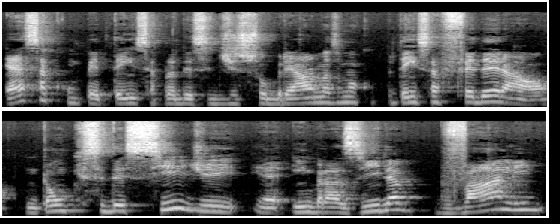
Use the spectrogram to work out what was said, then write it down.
essa competência para decidir sobre armas é uma competência federal. Então o que se decide é, em Brasília vale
